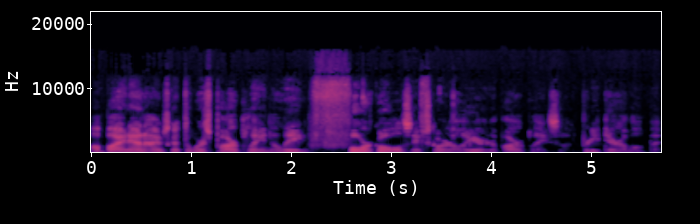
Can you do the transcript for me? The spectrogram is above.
I'll buy it. Anaheim's got the worst power play in the league. Four goals they've scored all year in a power play. So it's pretty terrible. But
